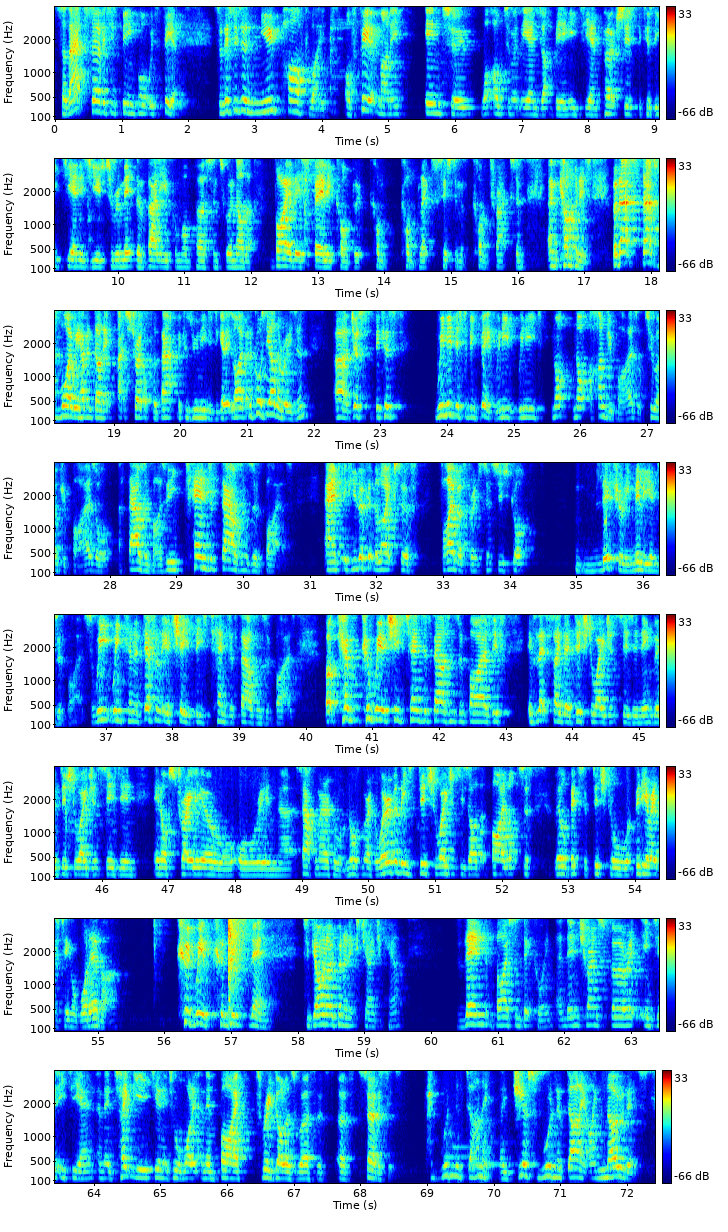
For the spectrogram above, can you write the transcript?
So that service is being bought with fiat. So this is a new pathway of fiat money into what ultimately ends up being ETN purchases because ETN is used to remit the value from one person to another via this fairly complex, com complex system of contracts and, and companies. But that's that's why we haven't done it straight off the bat because we needed to get it live. And of course, the other reason, uh, just because we need this to be big. We need we need not not 100 buyers or 200 buyers or a thousand buyers. We need tens of thousands of buyers. And if you look at the likes of Fiverr, for instance, who's got literally millions of buyers. So we, we can definitely achieve these tens of thousands of buyers. But can, could we achieve tens of thousands of buyers if, if let's say they're digital agencies in England, digital agencies in, in Australia or, or in uh, South America or North America, wherever these digital agencies are that buy lots of little bits of digital video editing or whatever, could we have convinced them to go and open an exchange account, then buy some Bitcoin and then transfer it into ETN and then take the ETN into a wallet and then buy $3 worth of, of services. They wouldn't have done it. They just wouldn't have done it. I know this.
